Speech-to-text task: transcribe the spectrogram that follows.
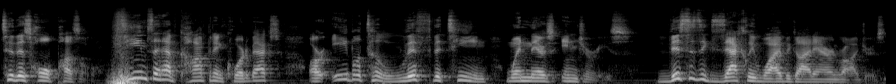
to this whole puzzle. Teams that have competent quarterbacks are able to lift the team when there's injuries. This is exactly why we got Aaron Rodgers.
